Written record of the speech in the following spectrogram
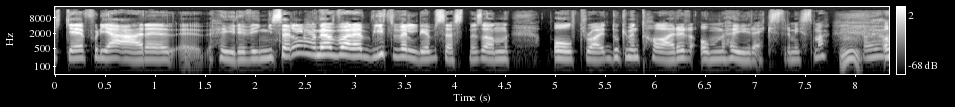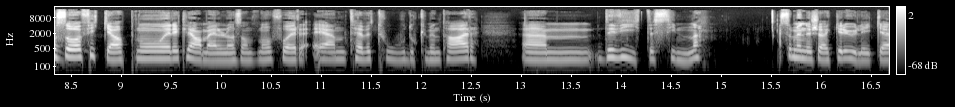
Ikke fordi jeg er uh, høyreving selv, men jeg har bare blitt veldig obsessed med sånn alt-right, dokumentarer om høyreekstremisme. Mm. Og så fikk jeg opp noe reklame eller noe sånt nå for en TV 2-dokumentar, um, Det hvite sinnet, som undersøker ulike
